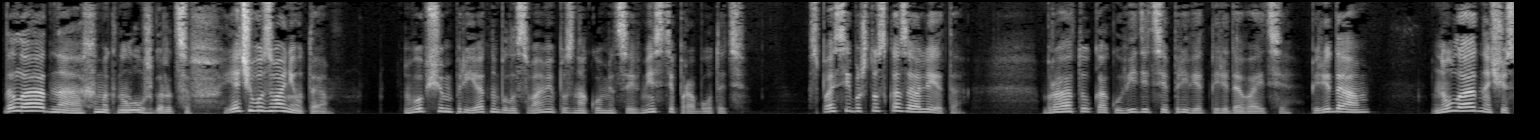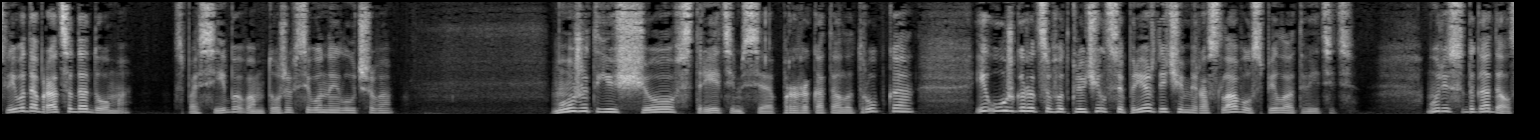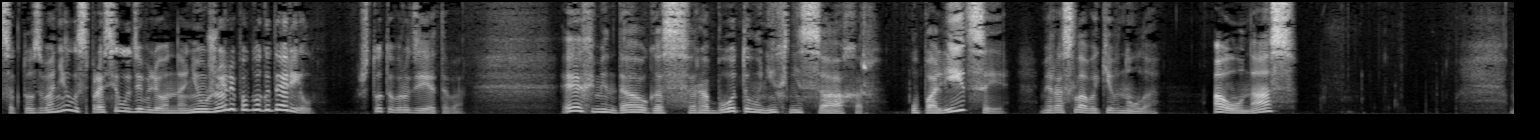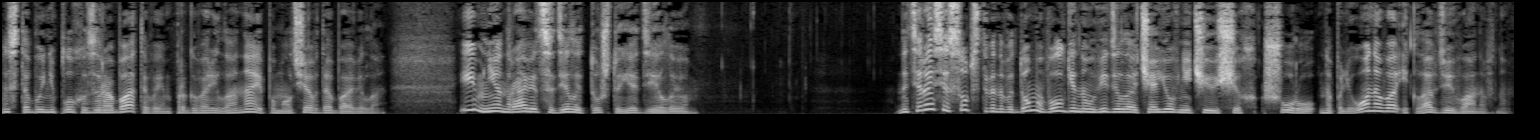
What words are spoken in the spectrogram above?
«Да ладно», — хмыкнул Ужгородцев. «Я чего звоню-то?» «В общем, приятно было с вами познакомиться и вместе поработать. Спасибо, что сказали это. Брату, как увидите, привет передавайте. Передам». «Ну ладно, счастливо добраться до дома». «Спасибо, вам тоже всего наилучшего». «Может, еще встретимся», — пророкотала трубка, и Ужгородцев отключился прежде, чем Мирослава успела ответить. Морис догадался, кто звонил, и спросил удивленно, «Неужели поблагодарил?» «Что-то вроде этого». «Эх, Миндаугас, работа у них не сахар». «У полиции?» — Мирослава кивнула. «А у нас?» «Мы с тобой неплохо зарабатываем», — проговорила она и, помолчав, добавила. «И мне нравится делать то, что я делаю». На террасе собственного дома Волгина увидела чаевничающих Шуру Наполеонова и Клавдию Ивановну.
